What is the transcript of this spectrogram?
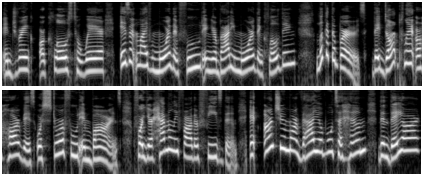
and drink or clothes clothes to wear. Isn't life more than food and your body more than clothing? Look at the birds. They don't plant or harvest or store food in barns, for your heavenly Father feeds them. And aren't you more valuable to Him than they are?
